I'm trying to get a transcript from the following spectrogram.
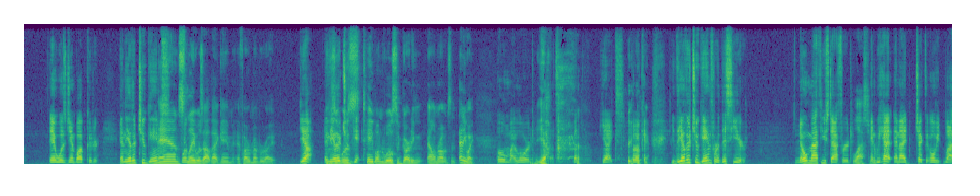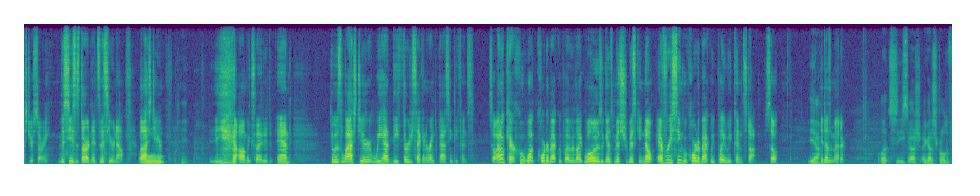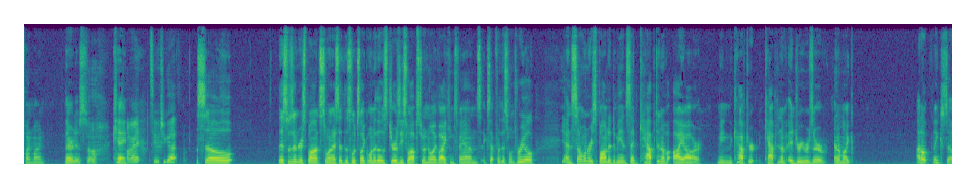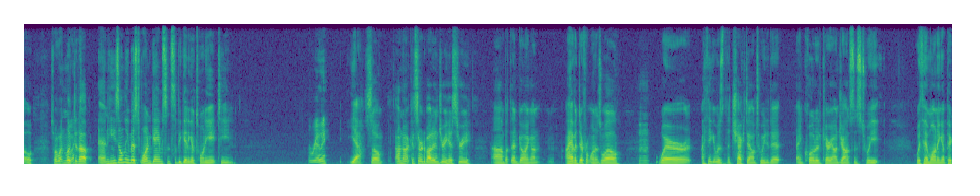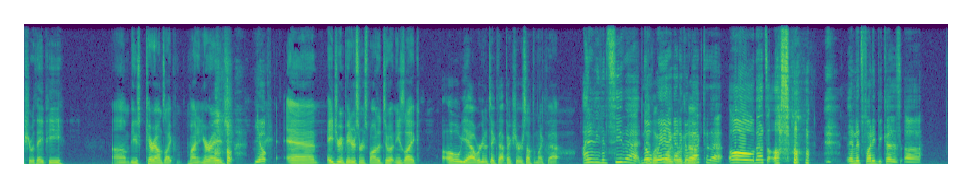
It was Jim Bob Cooter. And the other two games. and were- Slay was out that game, if I remember right. Yeah. And the other it two was games. Tavon Wilson guarding Allen Robinson. Anyway, Oh, my lord. yeah, that, yikes. But okay. the other two games were this year. No Matthew Stafford. last year. And we had, and I checked, oh, last year, sorry. This season started. It's this year now. Last Oh, year. Yeah, I'm excited. And it was last year we had the 32nd ranked passing defense. So I don't care who what quarterback we played. We're like, well, it was against Mitch Trubisky. No, every single quarterback we played, we couldn't stop. So Yeah. it doesn't matter. Let's see. Gosh, I gotta scroll to find mine. There it is. Oh, Okay. all right, see what you got. So this was in response to when I said this looks like one of those jersey swaps to annoy Vikings fans, except for this one's real. Yeah. And someone responded to me and said captain of IR, meaning the captor, captain of injury reserve. And I'm like, I don't think so. So I went and looked What? it up, and he's only missed one game since the beginning of 2018. Really? Yeah, so I'm not concerned about injury history. Um, but then going on, I have a different one as well, Mhm. where I think it was the check down tweeted it and quoted Kerryon Johnson's tweet with him wanting a picture with AP. Um, because Kerryon's like mine and your age, Yep. and Adrian Peterson responded to it, and he's like, "Oh yeah, we're gonna take that picture" or something like that. I didn't even see that. No Dude, look- way. I gotta go back to that. Oh, that's awesome. and it's funny because uh,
